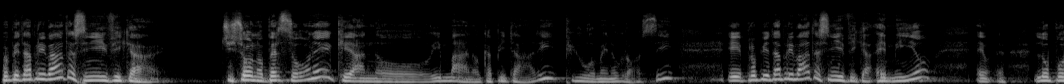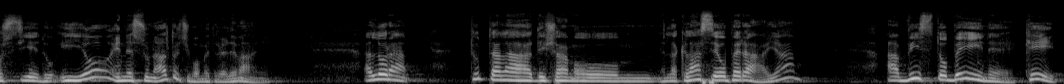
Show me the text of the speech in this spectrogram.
Proprietà privata significa ci sono persone che hanno in mano capitali più o meno grossi e proprietà privata significa è mio, lo possiedo io e nessun altro ci può mettere le mani. Allora, tutta la, diciamo, la classe operaia ha visto bene che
